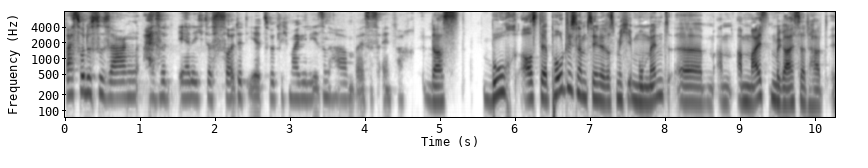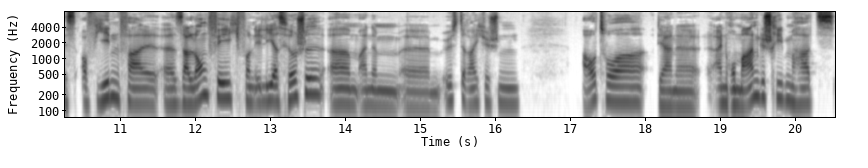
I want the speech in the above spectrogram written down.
Was würdest du sagen? Also ehrlich, das solltet ihr jetzt wirklich mal gelesen haben, weil es ist einfach. Das Buch aus der Poetry Slam Szene, das mich im Moment äh, am, am meisten begeistert hat, ist auf jeden Fall äh, Salonfähig von Elias Hirschel, ähm, einem ähm, österreichischen Autor, der eine, einen Roman geschrieben hat,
